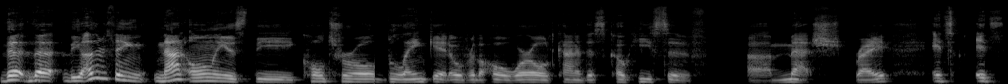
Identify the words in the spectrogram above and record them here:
the the the other thing not only is the cultural blanket over the whole world kind of this cohesive uh, mesh right it's it's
